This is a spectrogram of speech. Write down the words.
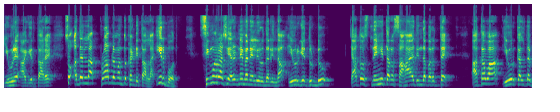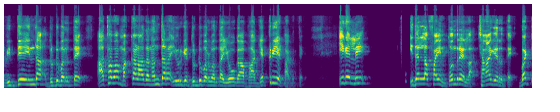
ಇವರೇ ಆಗಿರ್ತಾರೆ. ಸೊ ಅದೆಲ್ಲ ಪ್ರಾಬ್ಲಮ್ ಅಂತೂ ಖಂಡಿತ ಅಲ್ಲ. ಇರ್ಬೋದು. ಸಿಂಹರಾಶಿ ಎರಡನೇ ಮನೆಯಲ್ಲಿ ಇರುವುದರಿಂದ ಇವ್ರಿಗೆ ದುಡ್ಡು ಯಾತೋ ಸ್ನೇಹಿತರ ಸಹಾಯದಿಂದ ಬರುತ್ತೆ, ಅಥವಾ ಇವ್ರು ಕಲಿತ ವಿದ್ಯೆಯಿಂದ ದುಡ್ಡು ಬರುತ್ತೆ, ಅಥವಾ ಮಕ್ಕಳಾದ ನಂತರ ಇವ್ರಿಗೆ ದುಡ್ಡು ಬರುವಂತ ಯೋಗ ಭಾಗ್ಯ ಕ್ರಿಯೇಟ್ ಆಗುತ್ತೆ. ಈಗ ಇಲ್ಲಿ ಇದೆಲ್ಲ ಫೈನ್ ತೊಂದರೆ ಇಲ್ಲ, ಚೆನ್ನಾಗಿರುತ್ತೆ ಬಟ್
